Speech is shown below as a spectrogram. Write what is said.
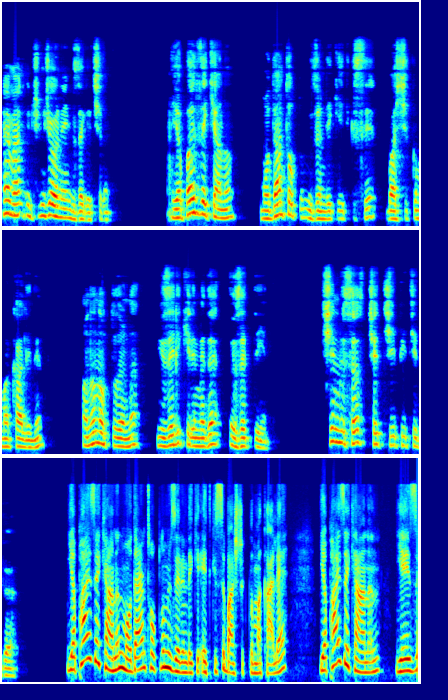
Hemen üçüncü örneğimize geçelim. Yapay zekanın modern toplum üzerindeki etkisi başlıklı makalenin ana noktalarını 150 kelimede özetleyin. Şimdi söz ChatGPT'de. Yapay zekanın modern toplum üzerindeki etkisi başlıklı makale, yapay zekanın YZ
